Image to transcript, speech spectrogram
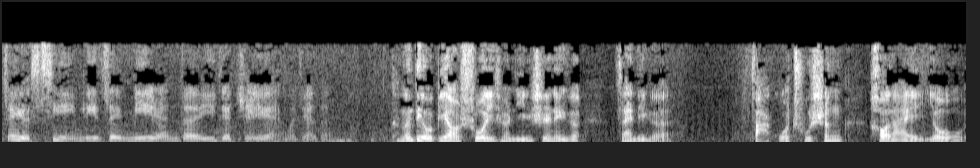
最有吸引力、最迷人的一个职业，我觉得。可能得有必要说一下，您是那个。在那个法国出生，后来又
